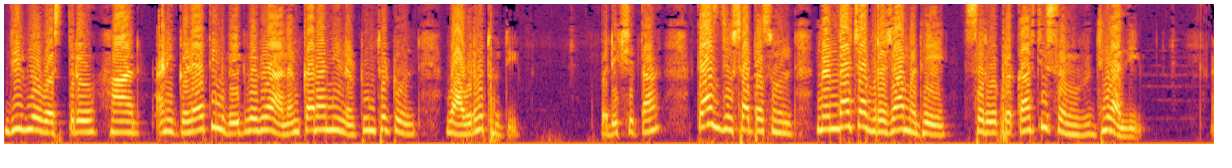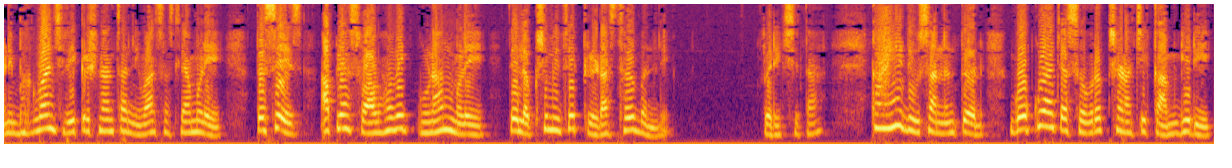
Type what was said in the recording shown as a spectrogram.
दिव्य वस्त्र हार आणि गळ्यातील वेगवेगळ्या अलंकारांनी नटून थटून वावरत होती. परीक्षिता त्याच दिवसापासून नंदाच्या व्रजामध्ये सर्व प्रकारची समृद्धी आली. आणि भगवान श्रीकृष्णांचा निवास असल्यामुळे तसेच आपल्या स्वाभाविक गुणांमुळे ते लक्ष्मीचे क्रीडास्थळ बनले. परीक्षिता काही दिवसानंतर गोकुळाच्या संरक्षणाची कामगिरी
